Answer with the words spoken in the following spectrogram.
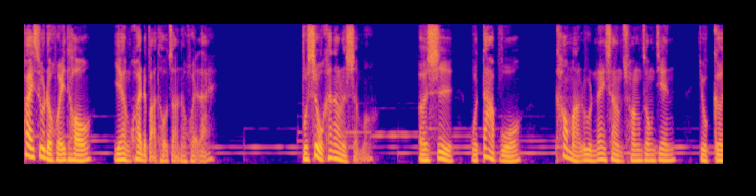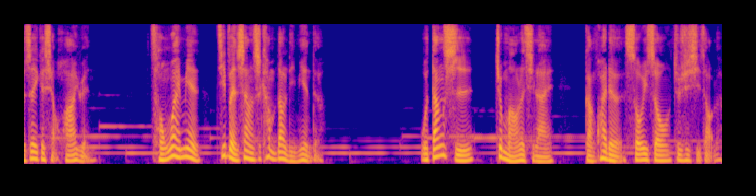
快速的回头，也很快的把头转了回来。不是我看到了什么，而是我大伯靠马路的那扇窗中间有隔着一个小花园，从外面基本上是看不到里面的。我当时就毛了起来，赶快的收一收就去洗澡了。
